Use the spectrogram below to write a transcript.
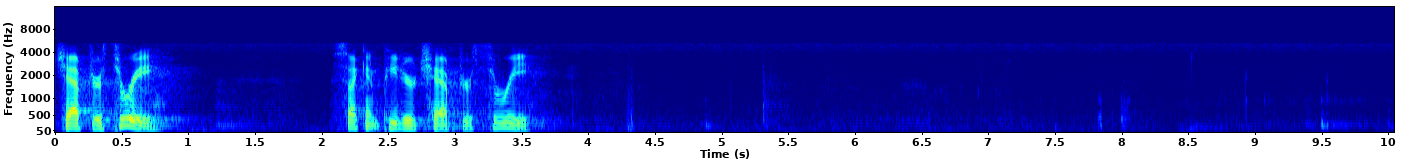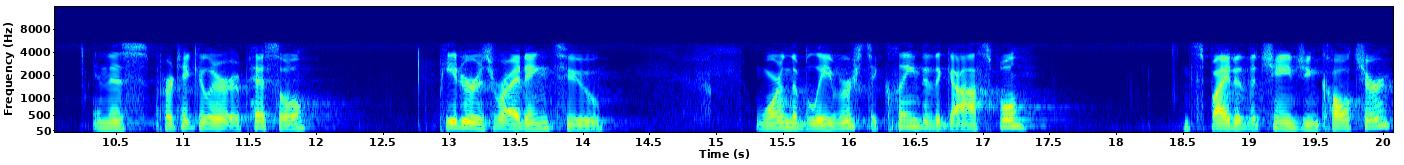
chapter 3. 2 Peter chapter 3. In this particular epistle, Peter is writing to warn the believers to cling to the gospel in spite of the changing culture.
